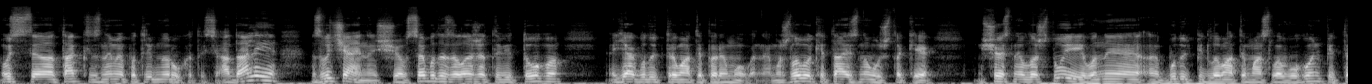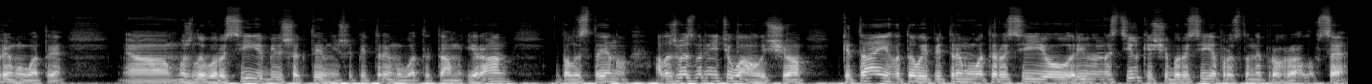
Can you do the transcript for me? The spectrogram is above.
ось е, так з ними потрібно рухатися. А далі, звичайно, що все буде залежати від того, як будуть тривати перемовини. Можливо, Китай знову ж таки щось не влаштує, і вони будуть підливати масло в вогонь, підтримувати, можливо, Росію більш активніше, підтримувати там Іран, Палестину. Але ж ви зверніть увагу, що Китай готовий підтримувати Росію рівно настільки, щоб Росія просто не програла. Все.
